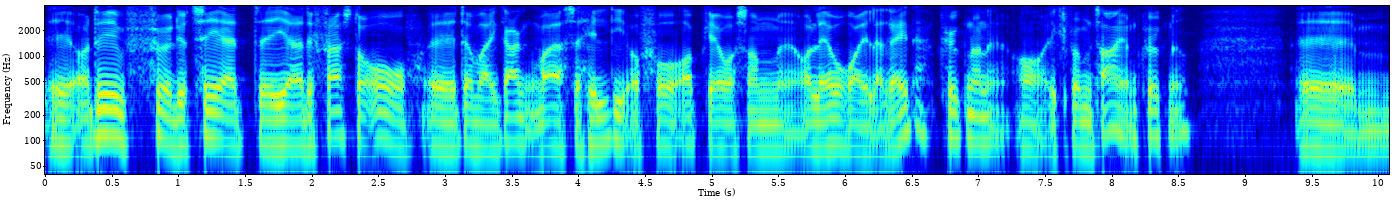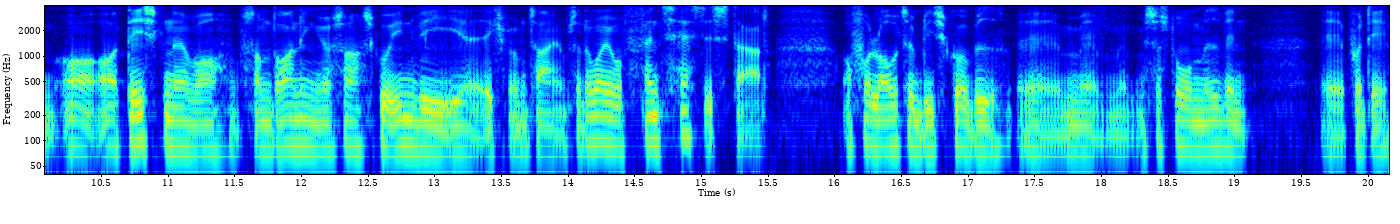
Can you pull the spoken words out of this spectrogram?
Øh, og det førte jo til, at øh, jeg det første år, der var i gang, var jeg så heldig at få opgaver som at lave Royal Arena, køkkenerne og eksperimentarium køkkenet. Øhm, og, og diskene, hvor, som dronningen jo så skulle indvige eksperimentarium. Så det var jo en fantastisk start at få lov til at blive skubbet med, med, med så stor medvind Øh, på det.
